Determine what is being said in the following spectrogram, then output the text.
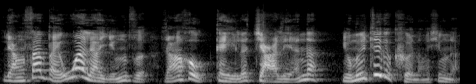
两三百万两银子，然后给了贾琏呢？有没有这个可能性呢？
